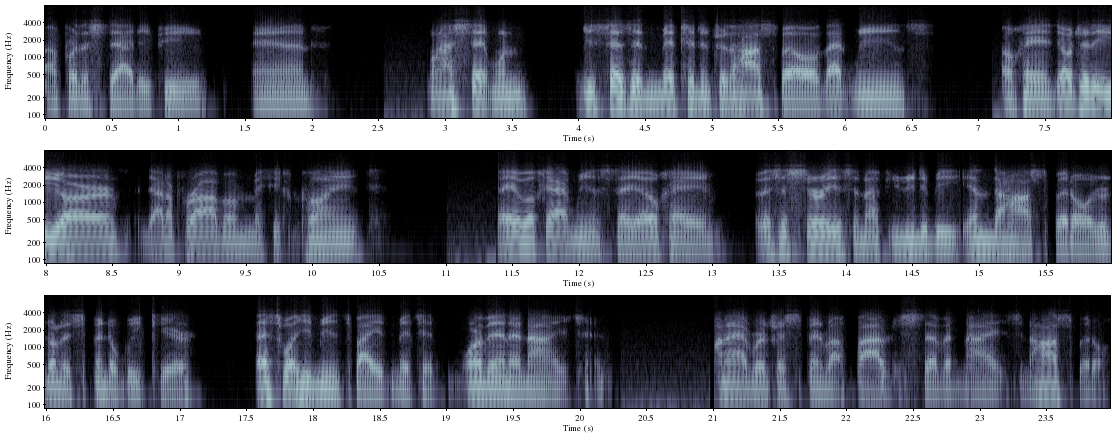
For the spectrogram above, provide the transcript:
uh, for this CIDP." And when I said when he says admitted into the hospital, that means okay, go to the ER, got a problem, make a complaint. They look at me and say, okay, this is serious enough. You need to be in the hospital. You're going to spend a week here. That's what he means by admitted, more than a night. And on average, I spend about five to seven nights in the hospital.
